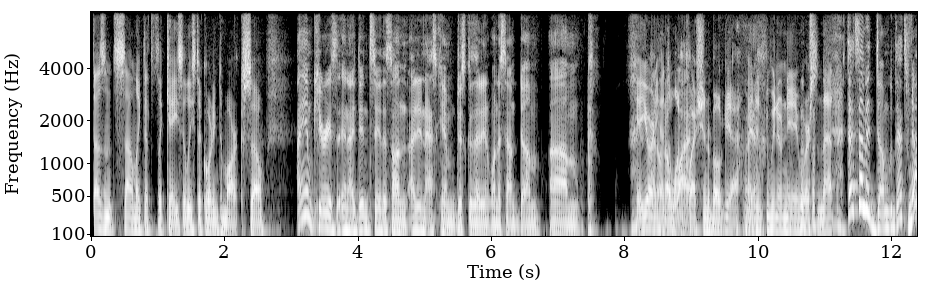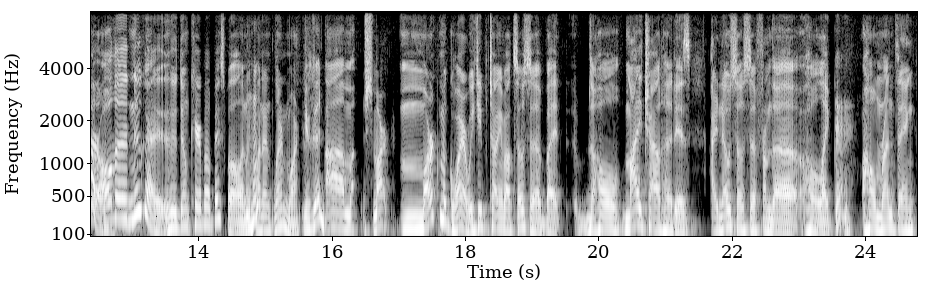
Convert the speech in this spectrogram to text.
doesn't sound like that's the case, at least according to Mark. So, I am curious, and I didn't say this on. I didn't ask him just because I didn't want to sound dumb. Um, yeah, you already had the one why. question about, yeah, I didn't, we don't need any worse than that. that's not a dumb. That's for No. all the new guys who don't care about baseball and want to learn more. You're good. Um, Smart. Mark McGwire. We keep talking about Sosa, but the whole my childhood is I know Sosa from the whole like home run thing.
